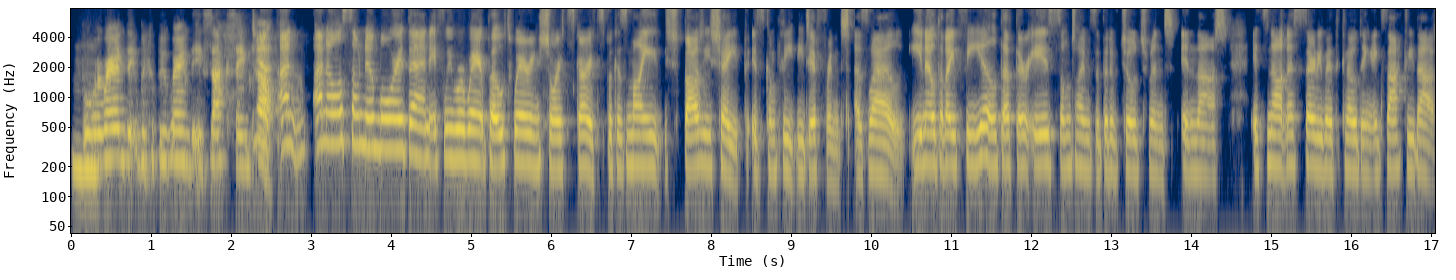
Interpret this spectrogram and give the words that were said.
but Mhm. we're wearing the, we could be wearing the exact same Yeah, top. and and also no more than if we were wear, both wearing short skirts because my body shape is completely different as well. You know that I feel that there is sometimes a bit of judgment in that it's not necessarily about the clothing, exactly that.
